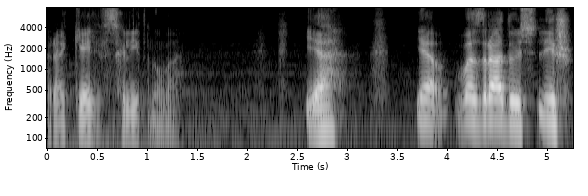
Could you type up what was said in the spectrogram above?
Ракель всхлипнула. «Я... я возрадуюсь лишь...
